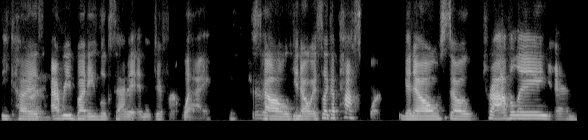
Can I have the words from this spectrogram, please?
because right. everybody looks at it in a different way. So, you know, it's like a passport you know so traveling and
